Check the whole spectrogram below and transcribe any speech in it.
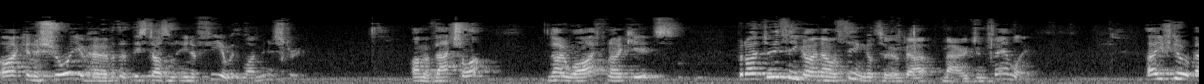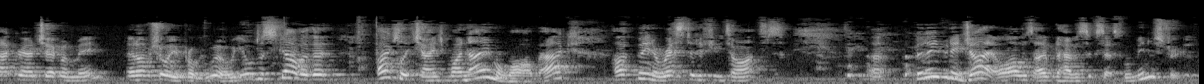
I can assure you, however, that this doesn't interfere with my ministry. I'm a bachelor, no wife, no kids, but I do think I know a thing or two about marriage and family. Uh, if you do a background check on me, and I'm sure you probably will, you'll discover that I actually changed my name a while back. I've been arrested a few times. Uh, but even in jail, I was able to have a successful ministry.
